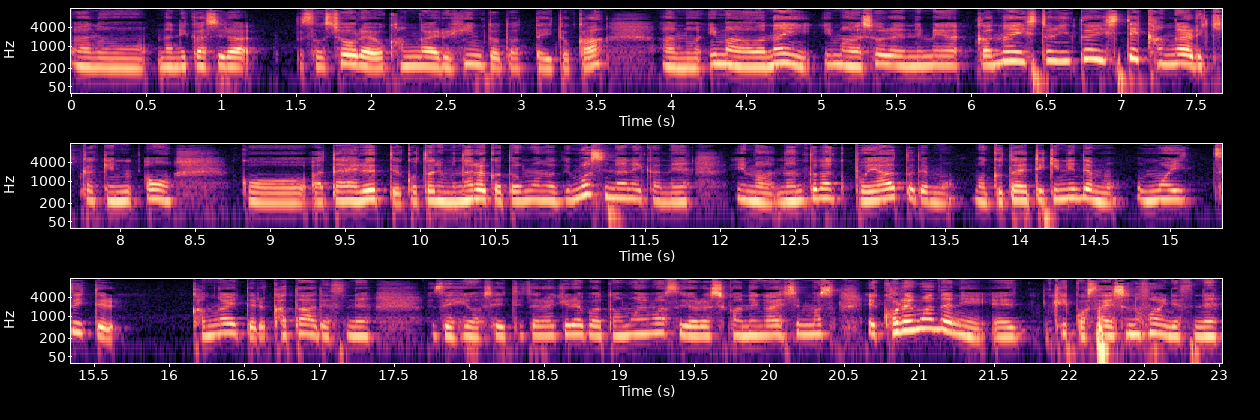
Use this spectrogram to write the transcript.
あの、何かしらそう将来を考えるヒントだったりとかあの今はない今は将来の夢がない人に対して考えるきっかけをこう与えるっていうことにもなるかと思うのでもし何かね今なんとなくぼやっとでも、まあ、具体的にでも思いついてる考えてる方はですね、ぜひ教えていただければと思います。よろしくお願いします。え、これまでに、え結構最初の方にですね、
